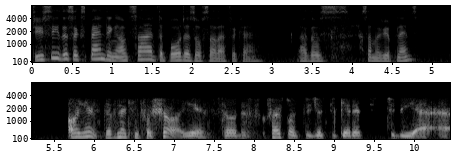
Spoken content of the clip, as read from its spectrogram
Do you see this expanding outside the borders of South Africa? Are those some of your plans? Oh yes, definitely for sure. Yes. So the first was to just to get it to be a,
